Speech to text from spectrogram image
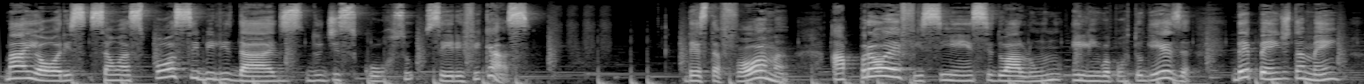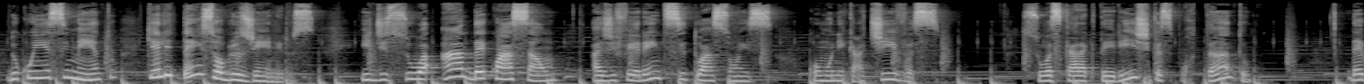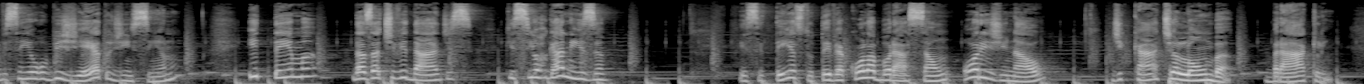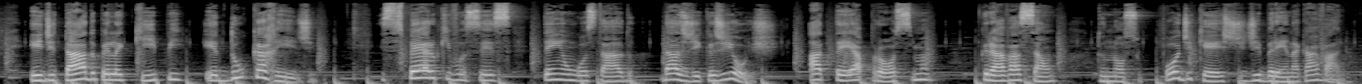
maiores são as possibilidades do discurso ser eficaz. Desta forma, a proeficiência do aluno em língua portuguesa depende também do conhecimento que ele tem sobre os gêneros e de sua adequação às diferentes situações comunicativas. Suas características, portanto, devem ser objeto de ensino e tema das atividades que se organiza. Esse texto teve a colaboração original de Kátia Lomba Bracklin, editado pela equipe Educa Rede. Espero que vocês tenham gostado das dicas de hoje. Até a próxima gravação do nosso podcast de Brena Carvalho.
